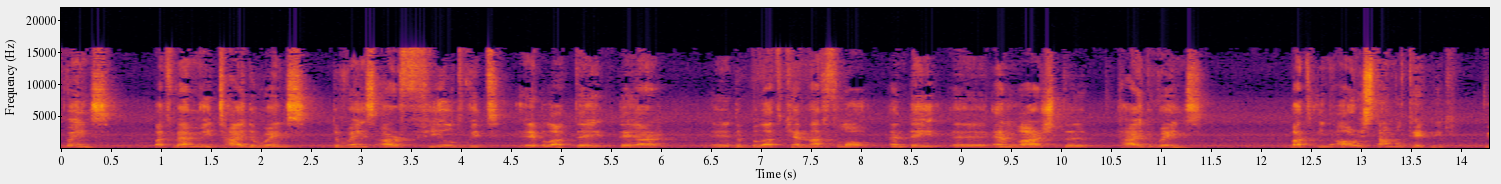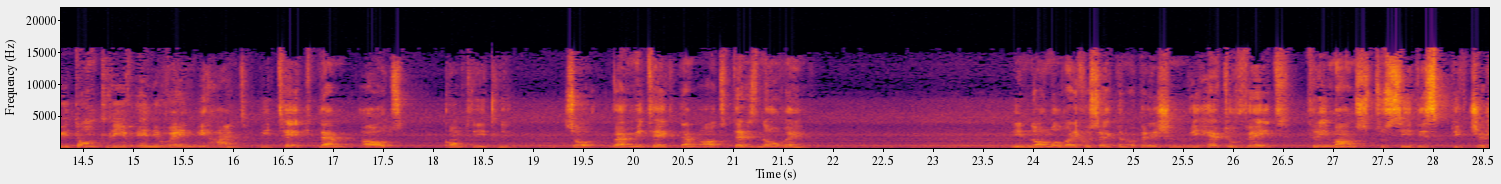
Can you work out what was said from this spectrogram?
veins. But when we tie the veins the veins are filled with uh, blood. They they are uh, the blood cannot flow and they uh, enlarge the tied veins. But in our istanbul technique we don't leave any vein behind. We take them out completely. So when we take them out, there is no vein. In normal varicocelectomy operation, we have to wait three months to see this picture,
